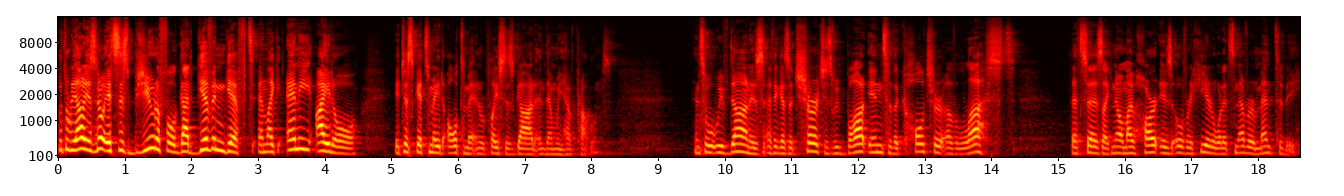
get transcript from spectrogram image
But the reality is, no, it's this beautiful God given gift, and like any idol, it just gets made ultimate and replaces God, and then we have problems. And so, what we've done is, I think, as a church, is we've bought into the culture of lust that says, like, no, my heart is over here when it's never meant to be.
